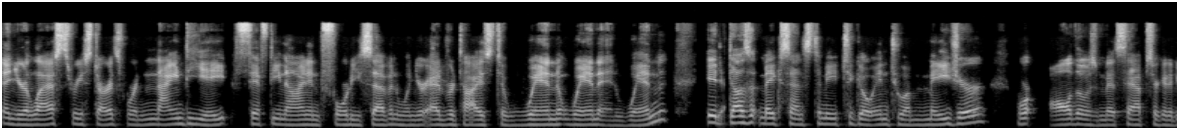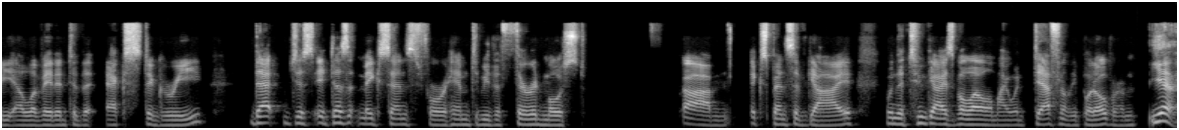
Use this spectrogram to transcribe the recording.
and your last three starts were 98, 59, and 47 when you're advertised to win, win, and win, it yeah. doesn't make sense to me to go into a major where all those mishaps are going to be elevated to the X degree. That just it doesn't make sense for him to be the third most um expensive guy when the two guys below him I would definitely put over him. Yeah,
